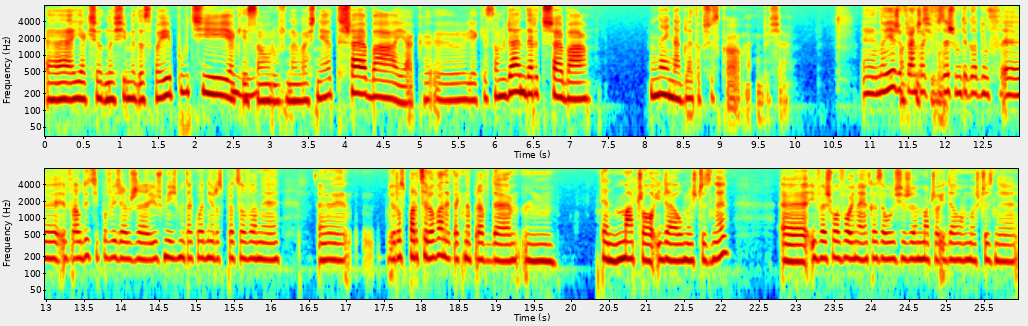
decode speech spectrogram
e, jak się odnosimy do swojej płci, jakie Mhm. są różne właśnie trzeba, jak, y, jakie są gender trzeba. No i nagle to wszystko jakby się... E, No Jerzy Franczak w zeszłym tygodniu w, e, w audycji powiedział, że już mieliśmy tak ładnie rozpracowany, e, rozparcelowany tak naprawdę mm, ten macho ideał mężczyzny i weszła wojna i okazało się, że macho ideał mężczyzny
